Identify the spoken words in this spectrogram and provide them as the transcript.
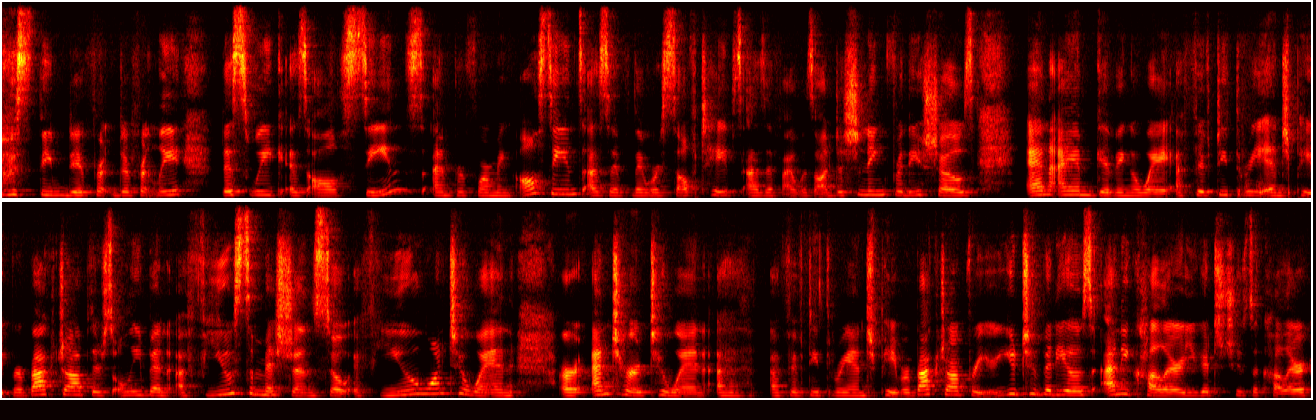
was themed different differently. This week is all scenes. I'm performing all scenes as if they were self-tapes, as if I was auditioning for these shows. And I am giving away a 53 inch paper backdrop. There's only been a few submissions. So if you want to win or enter to win a, a 53 inch paper backdrop for your YouTube videos, any color, you get to choose a color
